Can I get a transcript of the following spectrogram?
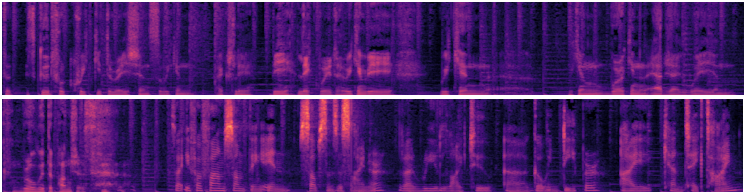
that is good for quick iterations, so we can actually be liquid. We can be, we can. Uh, we can work in an agile way and roll with the punches. So if I found something in Substance Designer that I really like to uh, go in deeper, I can take time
